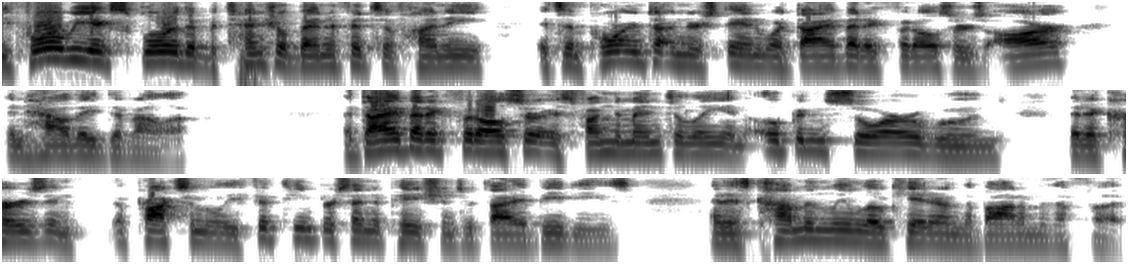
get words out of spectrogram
Before we explore the potential benefits of honey, it's important to understand what diabetic foot ulcers are and how they develop. A diabetic foot ulcer is fundamentally an open sore or wound that occurs in approximately 15% of patients with diabetes and is commonly located on the bottom of the foot.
